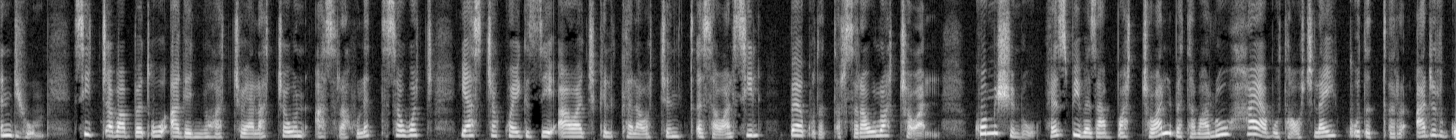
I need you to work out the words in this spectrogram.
እንዲሁም ሲጨባበጡ አገኘኋቸው ያላቸውን 12 ሰዎች የአስቸኳይ ጊዜ አዋጅ ክልከላዎችን ጥሰዋል ሲል በቁጥጥር ስር አውሏቸዋል። ኮሚሽኑ ሕዝብ ይበዛባቸዋል በተባሉ ሀያ ቦታዎች ላይ ቁጥጥር አድርጎ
